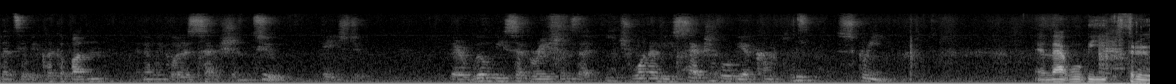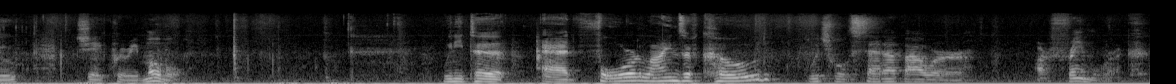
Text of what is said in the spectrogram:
let's say we click a button and then we go to section 2, page 2. There will be separations that each one of these sections will be a complete screen. And that will be through jQuery Mobile. We need to add four lines of code which will set up our, our framework.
